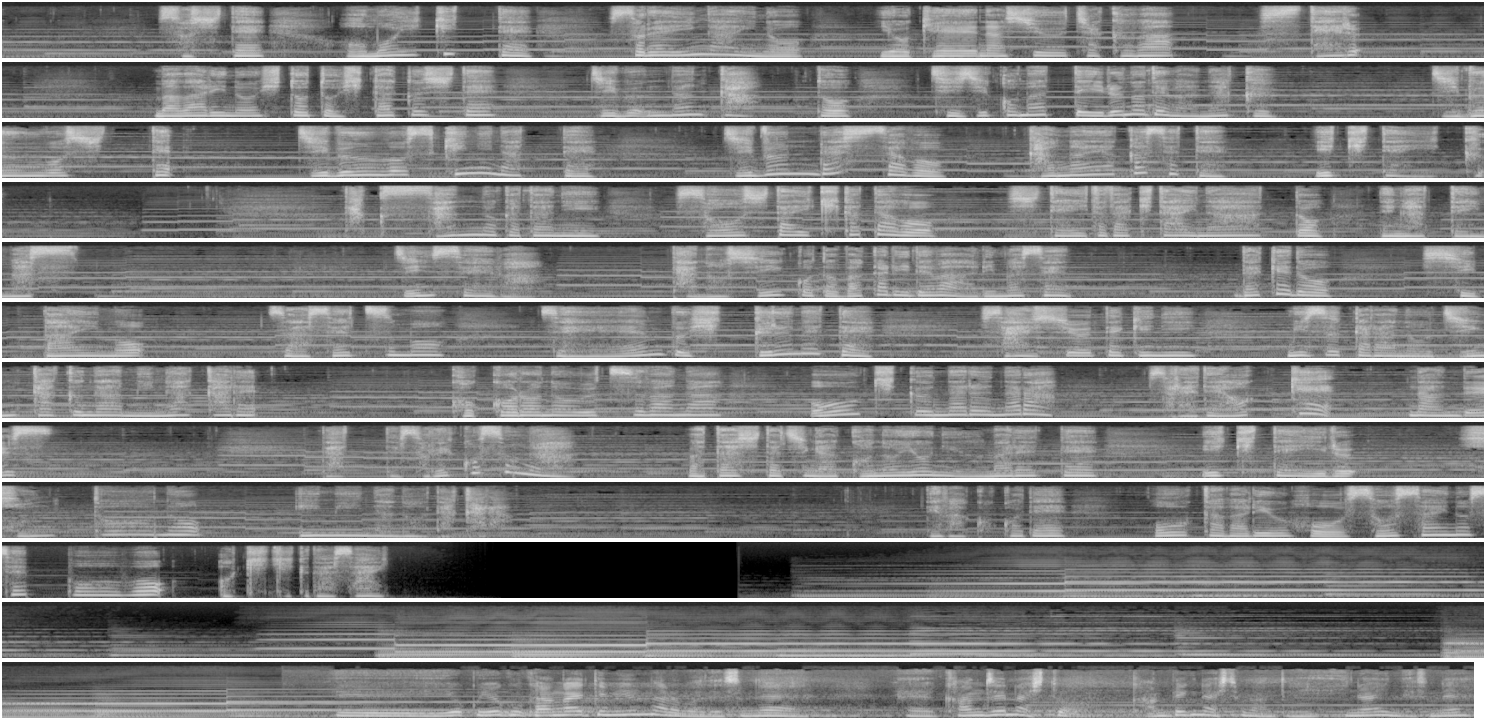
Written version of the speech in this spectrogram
そして思い切ってそれ以外の余計な執着は捨てる。周りの人と比較して自分なんかと縮こまっているのではなく自分を知って自分を好きになって自分らしさを輝かせて生きていく。たくさんの方にそうした生き方をしていただきたいなと願っています。人生は楽しいことばかりではありません。だけど失敗も挫折も全部ひっくるめて最終的に自らの人格が磨かれ心の器が大きくなるならそれで OK なんです。だってそれこそが私たちがこの世に生まれて生きている本当の意味なのだから。ではここで大川隆法総裁の説法をお聞きください。くよく考えてみるならばですね、え、完全な人完璧な人なんていないんですね。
